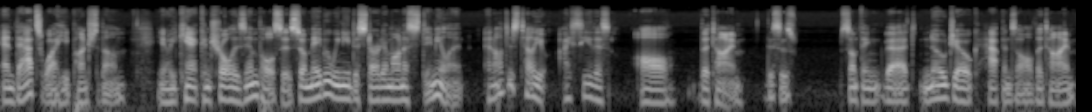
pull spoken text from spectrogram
and that's why he punched them. You know, he can't control his impulses. So maybe we need to start him on a stimulant. And I'll just tell you, I see this all the time. This is something that no joke happens all the time.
